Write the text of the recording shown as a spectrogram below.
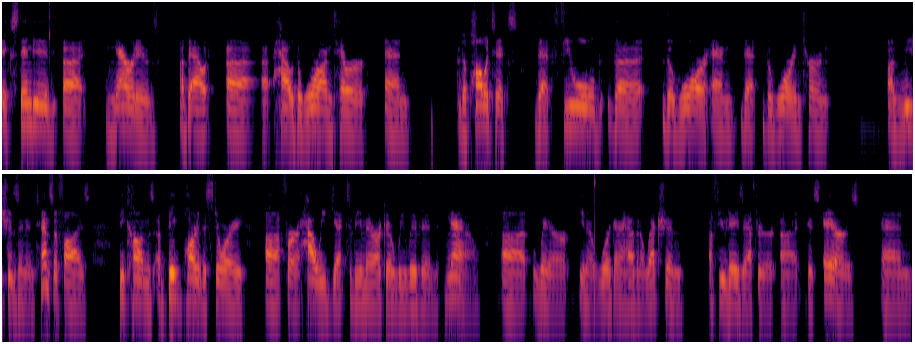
extended uh, narrative about uh, how the war on terror and the politics that fueled the the war and that the war in turn unleashes and intensifies becomes a big part of the story uh, for how we get to the America we live in now, uh, where you know we're going to have an election a few days after uh, this airs, and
